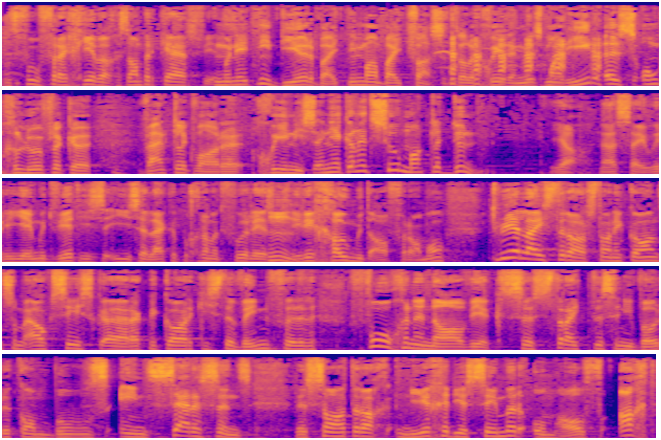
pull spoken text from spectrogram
ons voel vrygewig, is amper Kersfees. Moet net nie deurbyt nie, maar byt vas. Dit is 'n goeie ding. Dis maar hier is ongelooflike werklikware goeie nuus en jy kan dit so maklik doen. Ja, nou sê, hoor jy moet weet hier's hier's 'n lekker program met voorlees. Mm. Hierdie gou moet aframmel. Twee luisteraars staan die kans om elk 6 uh, eh, rugbykaartjies te wen vir volgende naweek se stryd tussen die Vodacom Bulls en Saracens. Dis Saterdag 9 Desember om 08:30.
